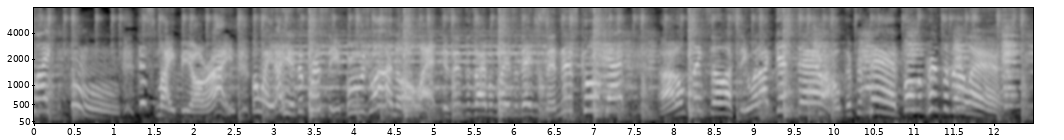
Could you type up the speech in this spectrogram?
like? Hmm, this might be alright. But wait, I hear the prissy, bourgeois and all that. Is this the type of place that they should send this cool cat? I don't think so. I see when I get there. I hope they're prepared for the Prince of Bel Air.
